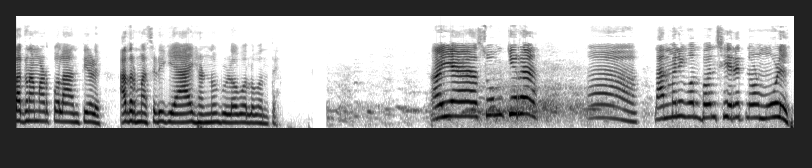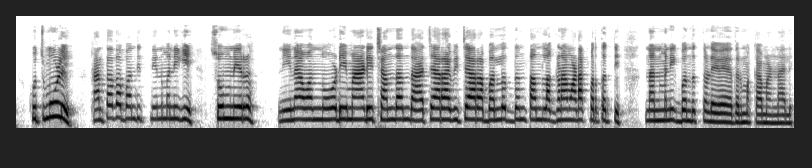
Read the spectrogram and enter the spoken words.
ಲಗ್ನ ಮಾಡ್ಕೊಲ್ಲ ಅಂತೇಳಿ. ಅದ್ರ ಮಸಡಿಗೆ ಯಾ ಹೆಣ್ಣು ಬೀಳೋವಲ್ವಂತೆ ಅಯ್ಯ, ಸುಮ್ಕಿರ. ನನ್ನ ಮನೆಗೆ ಒಂದು ಬಂದು ಸೇರಿತ್ ನೋಡಿ ಮೂಳಿ ಹುಚ್ಚ ಮೂಳಿ. ಅಂತದ ಬಂದಿತ್ತು ನಿನ್ನ ಮನೆಗೆ. ಸುಮ್ನಿರು ನೀನ ಒಂದು ನೋಡಿ ಮಾಡಿ, ಚಂದಂದ ಆಚಾರ ವಿಚಾರ ಬಲ್ಲದಂತ ಲಗ್ನ ಮಾಡಕ್ ಬರ್ತತಿ. ನನ್ನ ಮನೆಗೆ ಬಂದ ತಡೆ ಅದ್ರ ಮಕ್ಕ ಮಣ್ಣಲ್ಲಿ.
